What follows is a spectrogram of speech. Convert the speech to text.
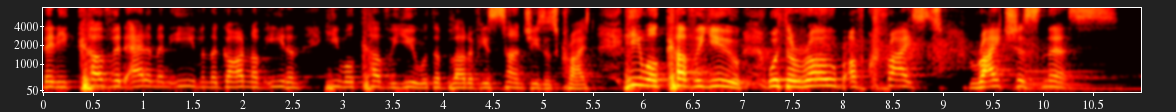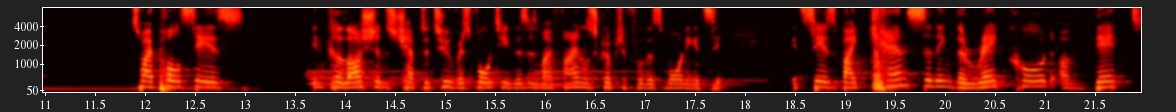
that He covered Adam and Eve in the Garden of Eden, He will cover you with the blood of His Son, Jesus Christ. He will cover you with the robe of Christ's righteousness. That's why Paul says in Colossians chapter 2, verse 14, this is my final scripture for this morning. It's, it says, By canceling the record of debt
